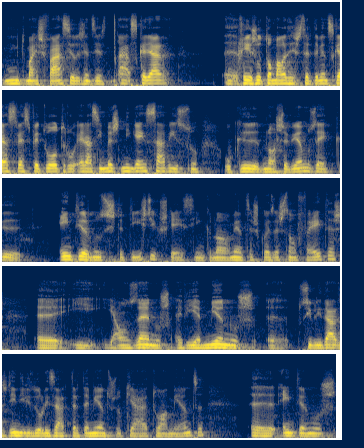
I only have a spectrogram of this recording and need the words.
muito mais fácil a gente dizer, ah, se calhar uh, reagiu tão mal a este tratamento, se calhar se tivesse feito outro era assim, mas ninguém sabe isso. O que nós sabemos é que em termos estatísticos, que é assim que normalmente as coisas são feitas, e, e, há uns anos havia menos uh, possibilidades de individualizar tratamentos do que há atualmente, uh, em termos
